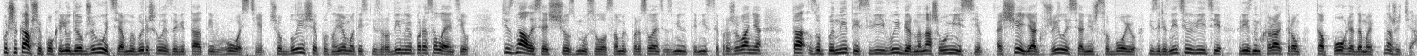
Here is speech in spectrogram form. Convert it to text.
Почекавши, поки люди обживуться, ми вирішили завітати в гості, щоб ближче познайомитись із родиною переселенців, дізналися, що змусило самих переселенців змінити місце проживання та зупинити свій вибір на нашому місці. А ще як вжилися між собою із різницею віці, різним характером та поглядами на життя.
